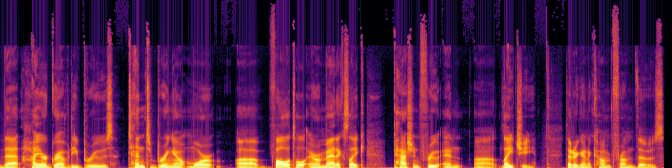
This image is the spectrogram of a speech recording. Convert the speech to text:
that higher gravity brews tend to bring out more uh, volatile aromatics like passion fruit and uh, lychee that are going to come from those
